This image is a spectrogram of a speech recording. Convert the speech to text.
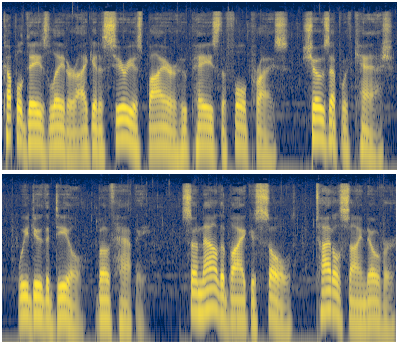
Couple days later, I get a serious buyer who pays the full price, shows up with cash, we do the deal, both happy. So now the bike is sold, title signed over,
